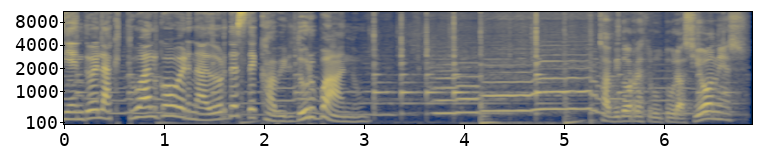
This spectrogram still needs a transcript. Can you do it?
siendo el actual gobernador de este cabildo urbano. Ha habido reestructuraciones,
